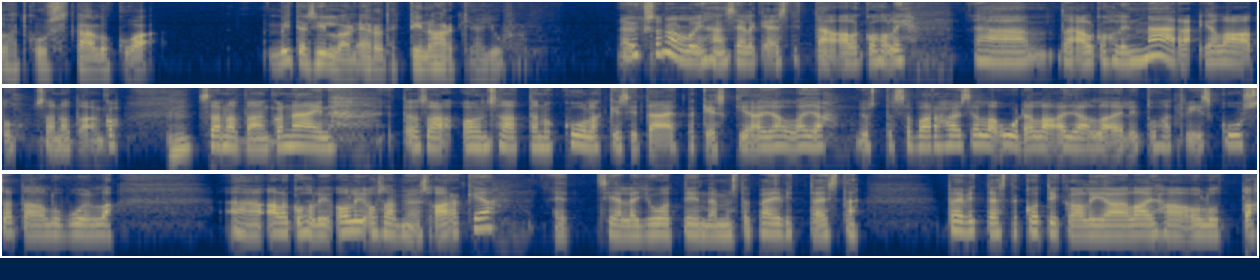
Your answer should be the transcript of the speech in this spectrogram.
1600-lukua. Miten silloin erotettiin arki ja juhla? No yksi on ollut ihan selkeästi tämä alkoholi ää, tai alkoholin määrä ja laatu, sanotaanko, mm. sanotaanko näin. Että osa on saattanut kuullakin sitä, että keskiajalla ja just tässä varhaisella uudella ajalla, eli 1500-luvuilla, ää, alkoholi oli osa myös arkea. Että siellä juotiin tämmöistä päivittäistä, päivittäistä kotikaljaa, laihaa olutta,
